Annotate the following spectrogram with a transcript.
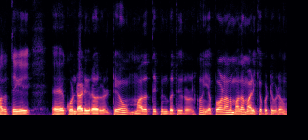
மதத்தை கொண்டாடுகிறவர்கள்ட்டையும் மதத்தை பின்பற்றுகிறவர்களுக்கும் எப்போ வேணாலும் மதம் அழிக்கப்பட்டு விடும்.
